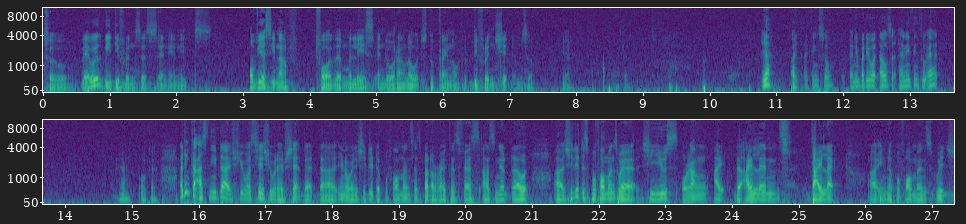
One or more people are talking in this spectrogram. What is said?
So there will be differences, and, and it's obvious enough for the Malays and the Orang Lauts to kind of differentiate themselves. Yeah, I, I think so. Anybody else anything to add? Yeah, okay. I think Asnida, if she was here, she would have shared that, uh, you know, when she did the performance as part of Writers Fest, Asnida Daud, uh, she did this performance where she used Orang, I, the island's dialect uh, in her performance, which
